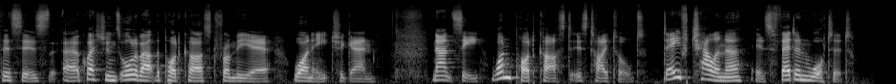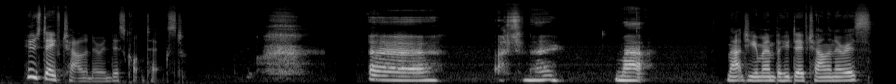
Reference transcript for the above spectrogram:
This is uh, questions all about the podcast from the year, one each again. Nancy, one podcast is titled Dave Challoner is Fed and Watered. Who's Dave Challoner in this context? Uh, I don't know. Matt. Matt, do you remember who Dave Challoner is?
